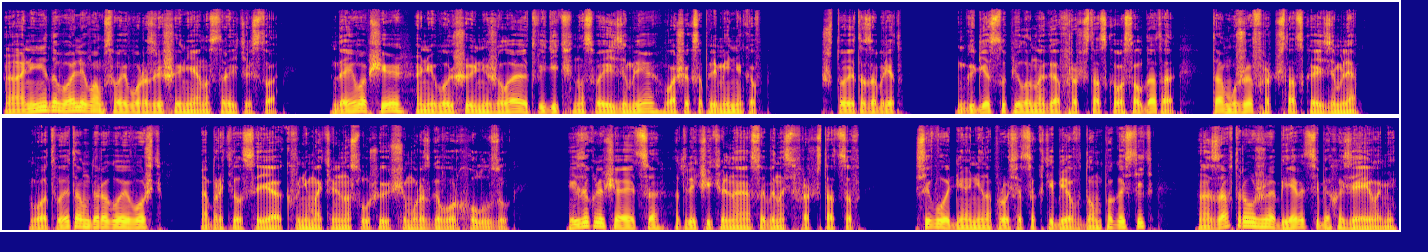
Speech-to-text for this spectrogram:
А они не давали вам своего разрешения на строительство. Да и вообще, они больше не желают видеть на своей земле ваших соплеменников. Что это за бред? Где ступила нога фрадштадтского солдата, там уже фрадштадтская земля. Вот в этом, дорогой вождь, обратился я к внимательно слушающему разговор Хулузу, и заключается отличительная особенность фрадштадцев. Сегодня они напросятся к тебе в дом погостить, а завтра уже объявят себя хозяевами.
